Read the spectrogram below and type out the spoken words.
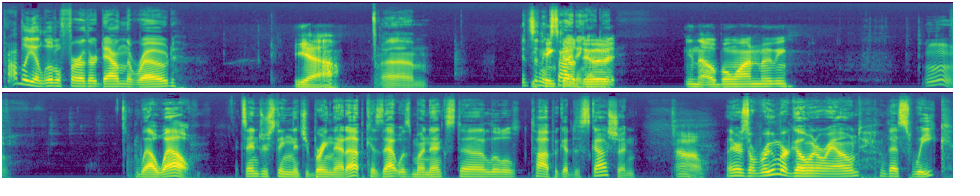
probably a little further down the road. Yeah. Um, it's you an think they'll do idea. it in the Obi Wan movie? Well, well, it's interesting that you bring that up because that was my next uh, little topic of discussion. Oh. There's a rumor going around this week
